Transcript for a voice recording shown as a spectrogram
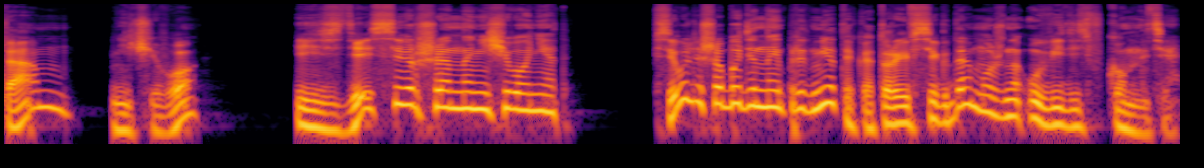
Там ничего. И здесь совершенно ничего нет. Всего лишь обыденные предметы, которые всегда можно увидеть в комнате.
